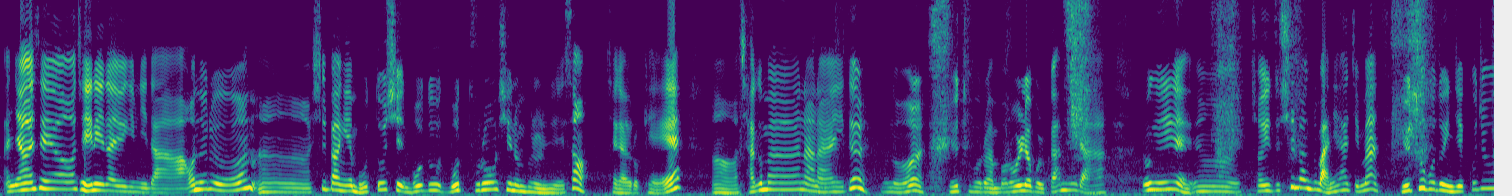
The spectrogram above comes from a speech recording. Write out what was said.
안녕하세요. 제인의 다육입니다. 오늘은 어, 실방에 못, 도시, 모두, 못 들어오시는 분을 위해서 제가 이렇게 어, 자그마한 아이들 오늘 유튜브로 한번 올려볼까 합니다. 여기 어, 저희도 실방도 많이 하지만 유튜브도 이제 꾸준히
